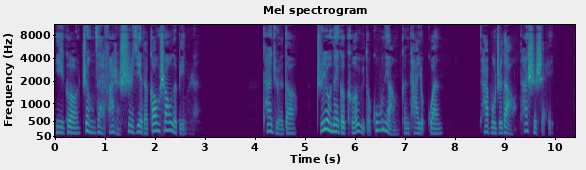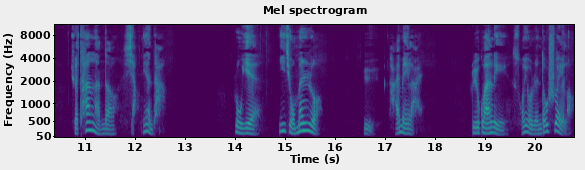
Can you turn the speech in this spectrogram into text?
一个正在发着世界的高烧的病人。他觉得只有那个可雨的姑娘跟他有关，他不知道她是谁，却贪婪的想念她。入夜依旧闷热，雨还没来，旅馆里所有人都睡了，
